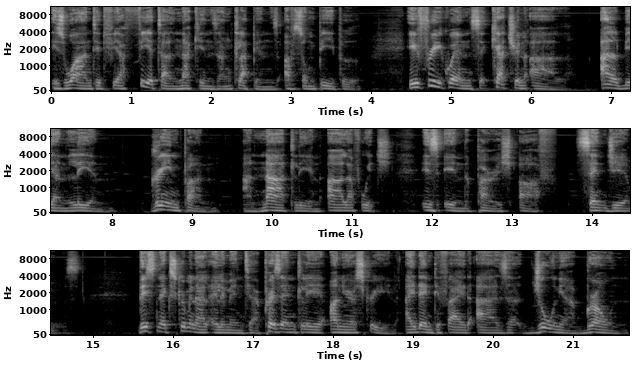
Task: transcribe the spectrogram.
is wanted for fatal knockings and clappings of some people. He frequents Catherine Hall, Albion Lane, Green Pond, and North Lane, all of which is in the parish of St. James. This next criminal element here, presently on your screen, identified as Junior Brown,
